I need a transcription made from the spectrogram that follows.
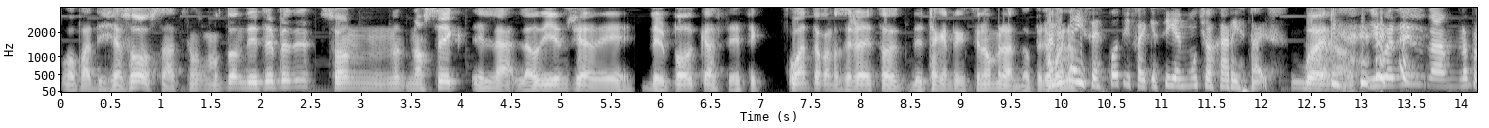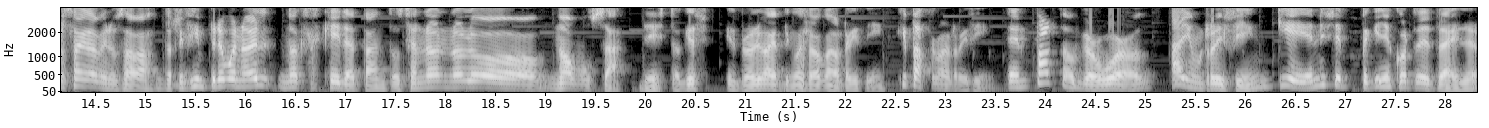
o Patricia Sosa, tenemos un montón de intérpretes, son, no, no sé, eh, la, la audiencia de, del podcast, este, cuánto conocerá de, esto, de esta gente que estoy nombrando, pero a bueno. mí me dice Spotify que siguen mucho a Harry Styles. Bueno, y bueno, es una, una persona que también usaba bastante riffing, pero bueno, él no exagera tanto, o sea, no, no lo, no abusa de esto, que es el problema que tengo yo con el riffing. ¿Qué pasa con el riffing? En Part of Your World hay un riffing que en ese pequeño corte de tráiler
